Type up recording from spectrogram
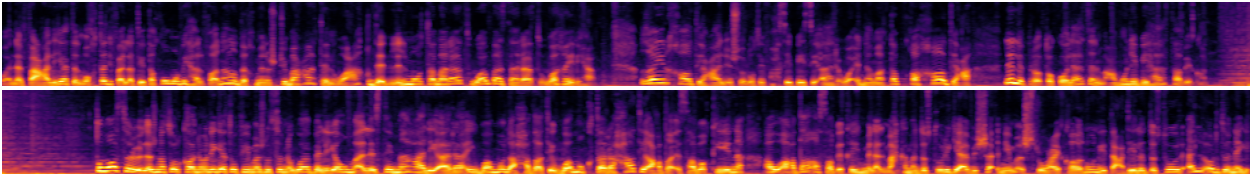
وأن الفعاليات المختلفة التي تقوم بها الفنادق من اجتماعات وعقد للمؤتمرات وبازارات وغيرها غير خاضعة لشروط فحص PCR وإنما تبقى خاضعة للبروتوكولات المعمول بها سابقاً. تواصل اللجنة القانونية في مجلس النواب اليوم الاستماع لآراء وملاحظات ومقترحات أعضاء سابقين أو أعضاء سابقين من المحكمة الدستورية بشأن مشروع قانون تعديل الدستور الأردني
